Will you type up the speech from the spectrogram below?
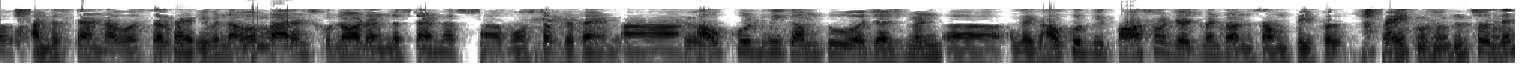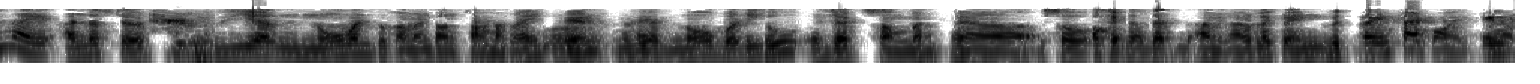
uh, understand ourselves, right? Even our Mhm. parents could not understand us uh, most of the time. Uh, True. how could we come to a judgment? Uh, like how could we pass on judgment on some people, right? Mhm. So then I understood we are no one to comment on someone, right? We are we are nobody to judge someone. Uh, so okay, that, that I mean I would like to end with So in fact, point. in, Yeah.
